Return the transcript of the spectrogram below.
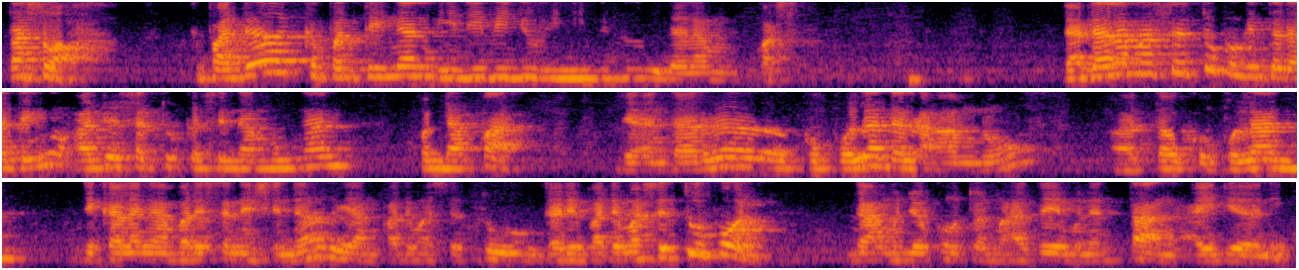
rasuah kepada kepentingan individu-individu dalam kuasa. Dan dalam masa itu pun kita dah tengok ada satu kesinambungan pendapat di antara kumpulan dalam UMNO atau kumpulan di kalangan Barisan Nasional yang pada masa itu daripada masa itu pun dah menyokong Tuan Mahathir menentang idea ni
